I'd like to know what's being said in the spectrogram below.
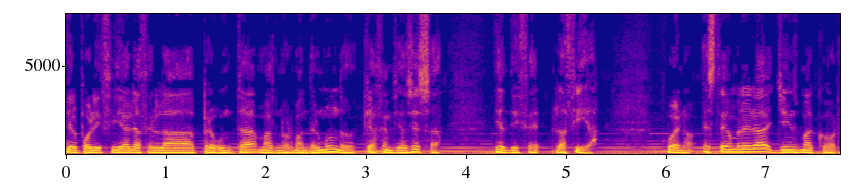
Y el policía le hace la pregunta más normal del mundo, ¿qué agencia es esa? Y él dice, la CIA. Bueno, este hombre era James McCord.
